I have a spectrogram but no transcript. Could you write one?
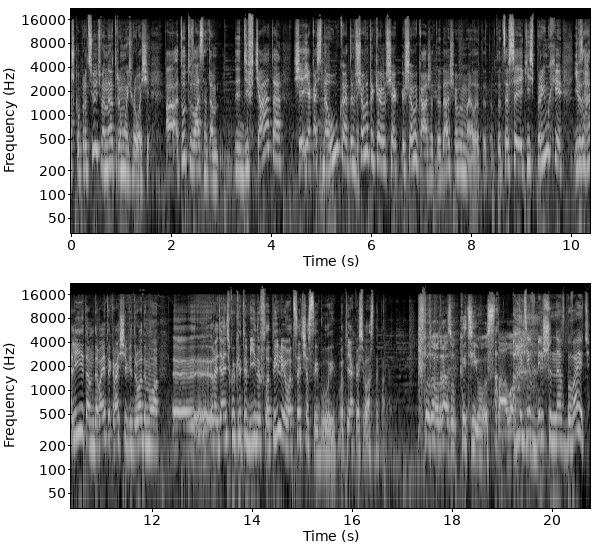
тяжко працюють, вони отримують гроші. А тут, власне, там дівчата, ще якась наука. Там що ви таке ще що ви кажете? Да? Що ви мелите? Тобто, це все якісь примхи, і взагалі там давайте краще відродимо е, радянську китобійну флотилію. Оце часи були. От якось власне так. Шкода одразу китів стало. А китів більше не вбивають?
